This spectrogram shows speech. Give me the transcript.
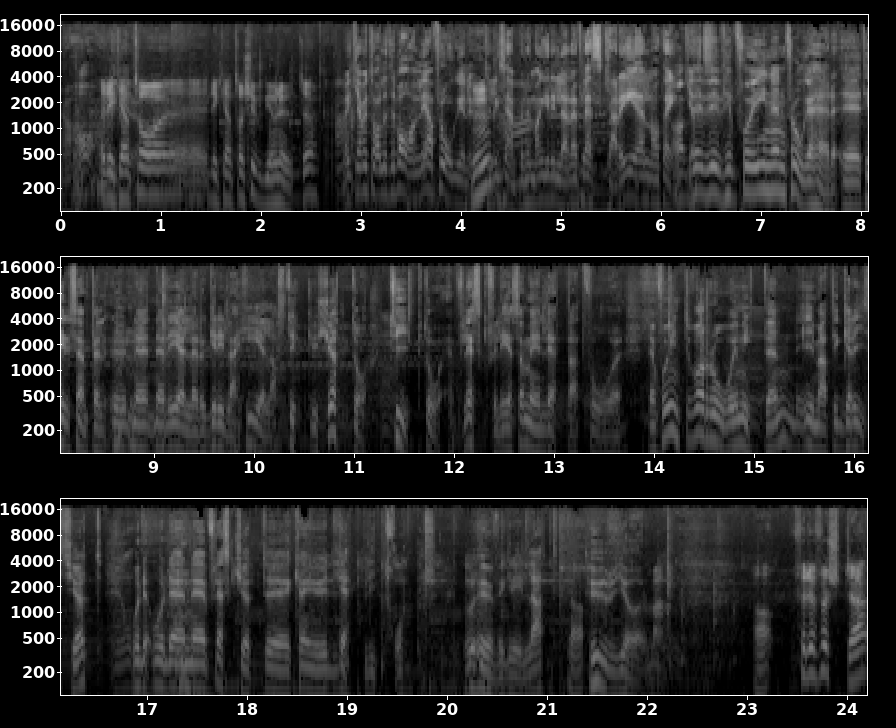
Jaha. Det kan ta, eh, det kan ta 20 minuter. Men kan vi ta lite vanliga frågor nu? Mm. Till exempel hur man grillar en fläskkarré eller något Ja, enkelt. vi, vi får in en fråga här, eh, till exempel när, när det gäller att grilla hela stycken kött då. Typ då en fläskfilé som är lätt att få. Den får ju inte vara rå i mitten i och med att det är griskött. Och, det, och den fläskkött kan ju lätt bli torrt och övergrillat. Hur gör man? Ja. För det första,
